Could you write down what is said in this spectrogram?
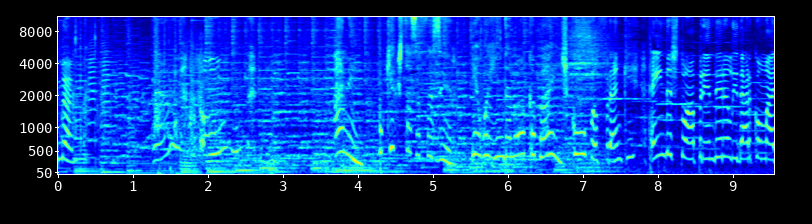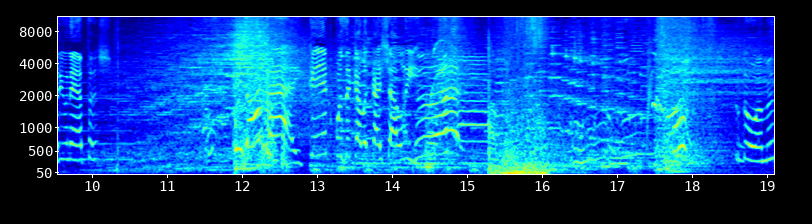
Impressionante! Annie, o que é que estás a fazer? Eu ainda não acabei. Desculpa, Frankie. Ainda estou a aprender a lidar com marionetas. Ei, quem é que pôs aquela caixa ali? Perdoa-me.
